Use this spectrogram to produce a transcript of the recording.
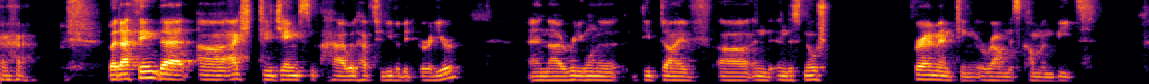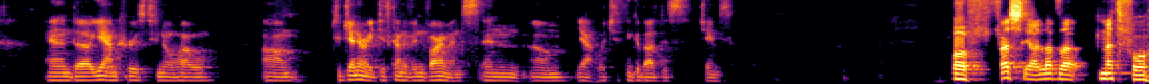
but I think that uh, actually, James, I will have to leave a bit earlier. And I really want to deep dive uh, in, in this notion experimenting around this common beat. And uh, yeah, I'm curious to know how um, to generate these kind of environments and um, yeah, what you think about this, James. Well, firstly, I love that metaphor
